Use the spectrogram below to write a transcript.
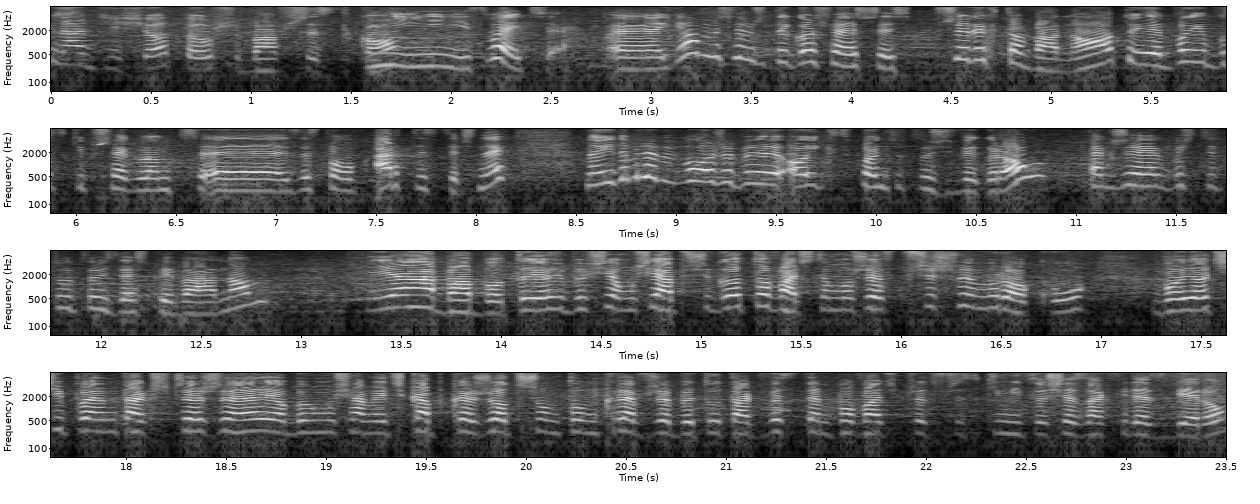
I na dzisio to już chyba wszystko. Nie, nie, nie, słuchajcie, e, ja myślę, że tego jeszcze przyrychtowano, tu jest wojewódzki przegląd e, zespołów artystycznych, no i dobrze by było, żeby OX w końcu coś wygrał, także jakbyś ty tu coś zaśpiewała, no. Ja, babo, to ja bym się musiała przygotować, to może w przyszłym roku, bo ja ci powiem tak szczerze, ja bym musiała mieć kapkę rzodszą tą krew, żeby tu tak występować przed wszystkimi, co się za chwilę zbierą.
